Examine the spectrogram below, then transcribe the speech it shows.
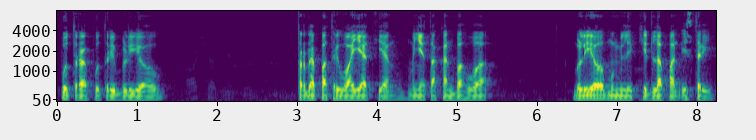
putra-putri beliau, terdapat riwayat yang menyatakan bahwa beliau memiliki delapan istri.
